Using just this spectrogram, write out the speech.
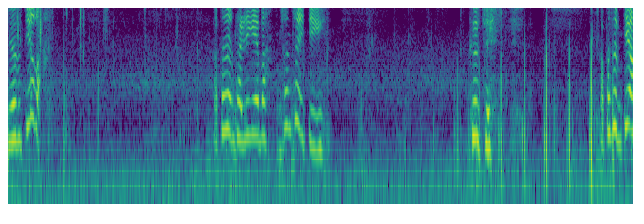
여도 뛰어봐. 아빠처럼 달리기 해봐. 천천히 뛰기. 그렇지. 아빠처럼 뛰어.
